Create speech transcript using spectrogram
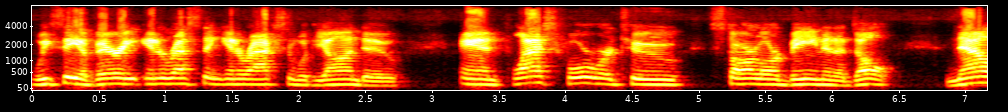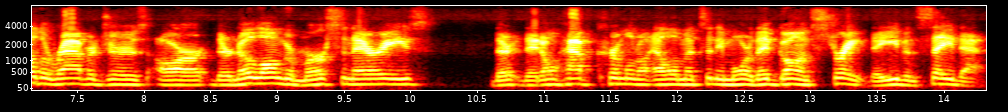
we see a very interesting interaction with Yondu. And flash forward to Star Lord being an adult. Now the Ravagers are, they're no longer mercenaries they're, they don't have criminal elements anymore. They've gone straight. They even say that.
